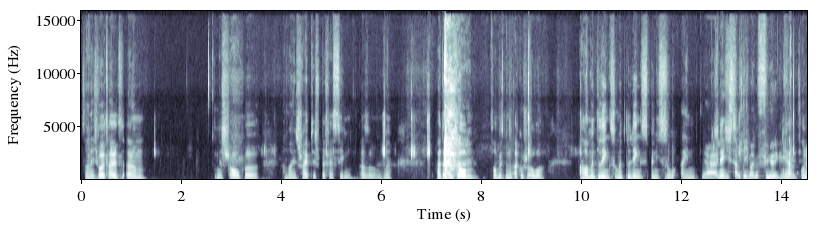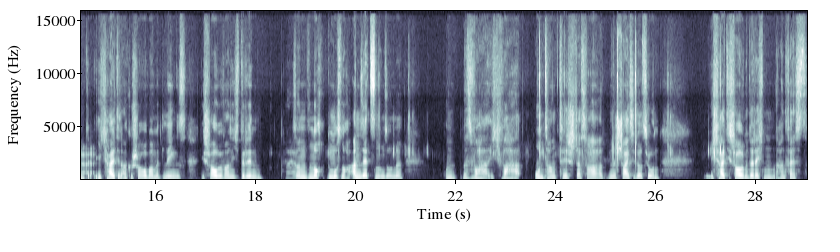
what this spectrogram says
sondern ich wollte halt ähm, eine Schraube an meinen Schreibtisch befestigen, also ne, halt reinschrauben, so ein bisschen mit einem Akkuschrauber, aber mit links. Und mit links bin ich so ein Ja, Knecht. links habe ich nicht mal Gefühl Ja, gefühlt. und ich halte den Akkuschrauber mit links, die Schraube war nicht drin, naja. sondern noch, du musst noch ansetzen und so, ne? Und das war, ich war unterm Tisch, das war eine Scheißsituation. Ich halte die Schraube mit der rechten Hand fest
